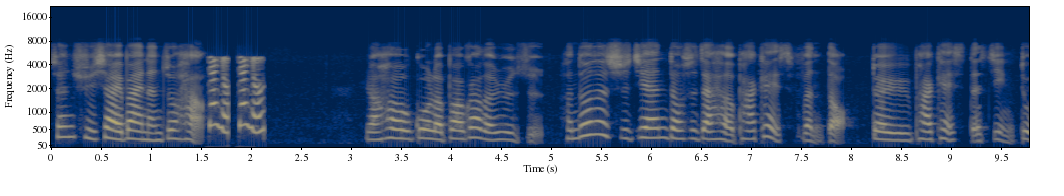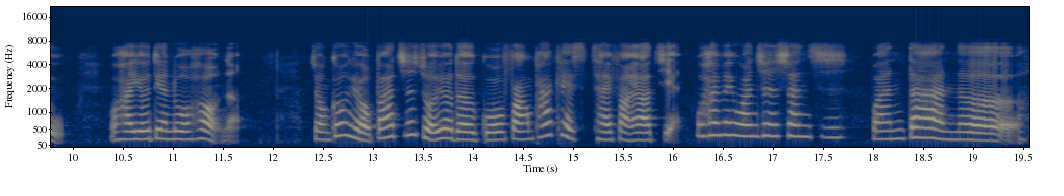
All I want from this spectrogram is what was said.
争取下一拜能做好。加油加油。然后过了报告的日子，很多的时间都是在和 Parkes 奋斗。对于 Parkes 的进度，我还有点落后呢。总共有八支左右的国防 Podcast 采访要剪，我还没完成三支，完蛋了。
